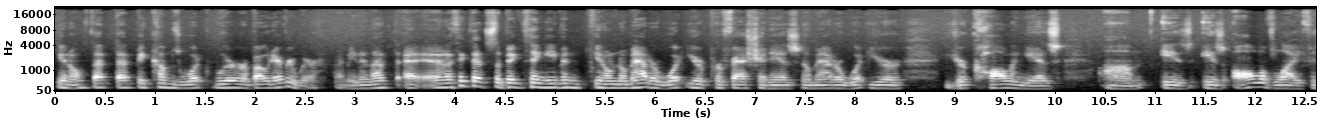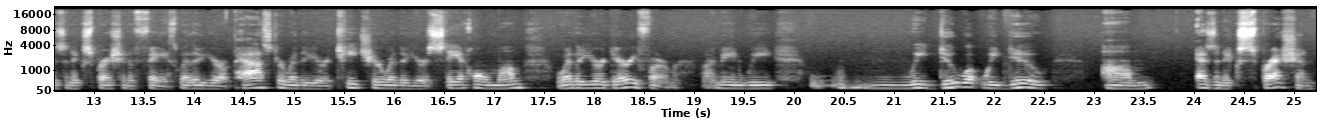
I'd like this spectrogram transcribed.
you know that that becomes what we're about everywhere. I mean, and that and I think that's the big thing. Even you know, no matter what your profession is, no matter what your your calling is. Um, is is all of life is an expression of faith. Whether you're a pastor, whether you're a teacher, whether you're a stay-at-home mom, whether you're a dairy farmer. I mean, we we do what we do um, as an expression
